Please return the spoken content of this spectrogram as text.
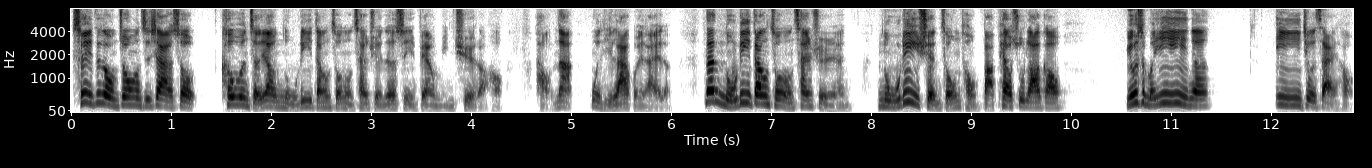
所以这种状况之下的时候，柯文哲要努力当总统参选，这个事情非常明确了哈。好，那问题拉回来了，那努力当总统参选人，努力选总统，把票数拉高，有什么意义呢？意义就在哈，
